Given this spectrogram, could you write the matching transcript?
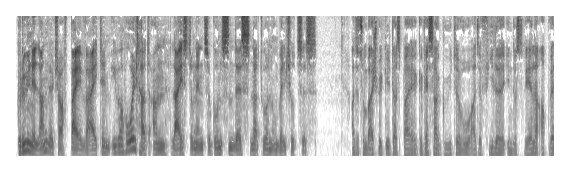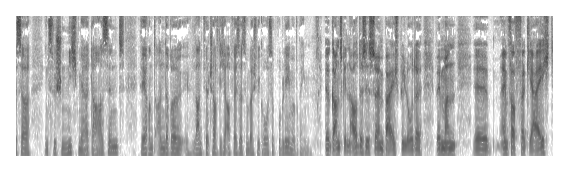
grüne Landwirtschaft bei weitem überholt hat an Leistungen zugunsten des Natur- und Umweltschutzes. Also zum Beispiel gilt das bei Gewässergüte, wo also viele industrielle Abwässer inzwischen nicht mehr da sind, während andere landwirtschaftliche Abwässer zum Beispiel große Probleme bringen. Ja, ganz genau, das ist so ein Beispiel. Oder wenn man äh, einfach vergleicht,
